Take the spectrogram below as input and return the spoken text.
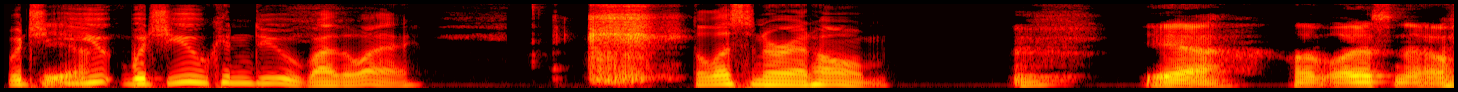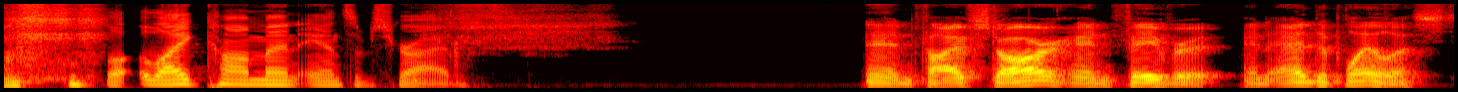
Which Yeah. you which you can do, by the way. The listener at home. yeah, let, let us know. Like, comment, and subscribe. and five star and favorite and add to playlist.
